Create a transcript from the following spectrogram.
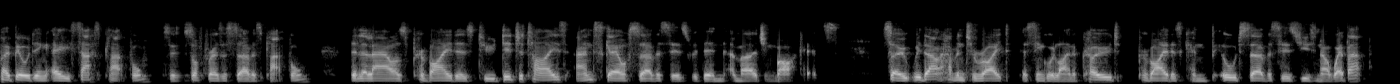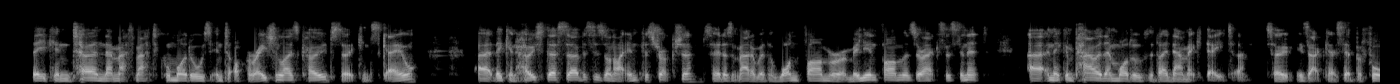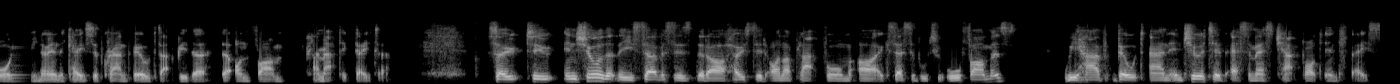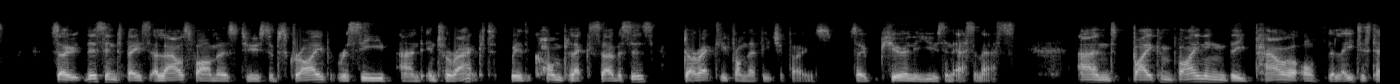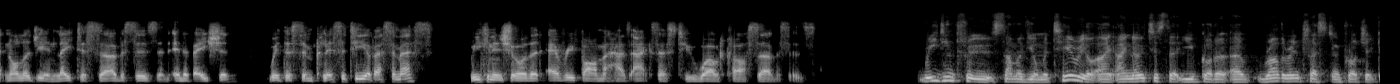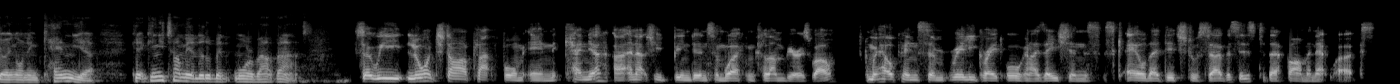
by building a SaaS platform, so software as a service platform, that allows providers to digitize and scale services within emerging markets. So, without having to write a single line of code, providers can build services using our web app. They can turn their mathematical models into operationalized code so it can scale. Uh, they can host their services on our infrastructure. So, it doesn't matter whether one farmer or a million farmers are accessing it. Uh, and they can power their models with dynamic data. So, exactly as I said before, you know, in the case of Cranfield, that'd be the, the on farm climatic data. So, to ensure that the services that are hosted on our platform are accessible to all farmers, we have built an intuitive SMS chatbot interface. So, this interface allows farmers to subscribe, receive, and interact with complex services directly from their feature phones. So, purely using SMS. And by combining the power of the latest technology and latest services and innovation with the simplicity of SMS, we can ensure that every farmer has access to world class services. Reading through some of your material, I, I noticed that you've got a, a, rather interesting project going on in Kenya. Can, can, you tell me a little bit more about that? So, we launched our platform in Kenya uh, and actually been doing some work in Colombia as well. And we're helping some really great organizations scale their digital services to their farmer networks.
